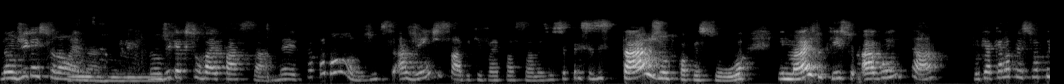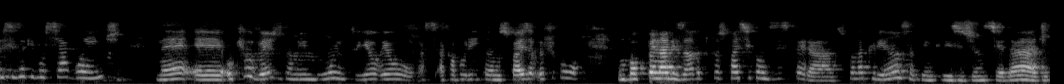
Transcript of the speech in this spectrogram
Não diga isso não é nada. Não diga que isso vai passar, né? Tá, tá bom, a gente, a gente sabe que vai passar, mas você precisa estar junto com a pessoa e mais do que isso, aguentar. Porque aquela pessoa precisa que você aguente. Né? É, o que eu vejo também muito, e eu, eu acabo orientando os pais, eu, eu, fico um pouco penalizada porque os pais ficam desesperados. Quando a criança tem crise de ansiedade,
